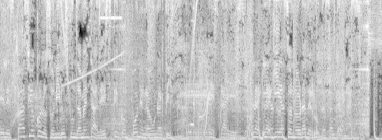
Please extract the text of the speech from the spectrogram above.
El espacio con los sonidos fundamentales que componen a un artista. Esta es la, la guía sonora de Rutas Alternas.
